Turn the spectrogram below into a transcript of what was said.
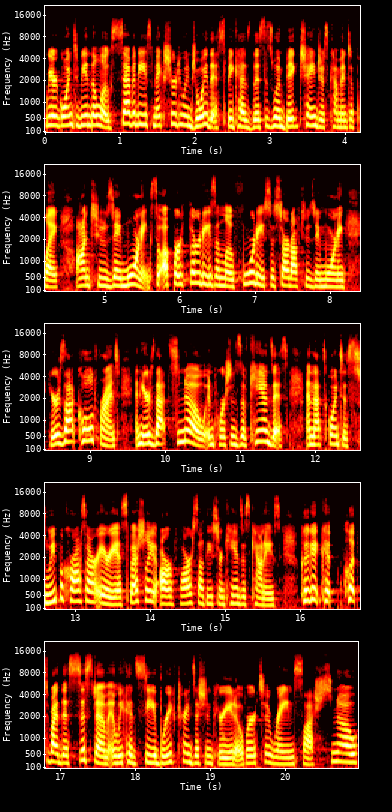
We are going to be in the low 70s. Make sure to enjoy this because this is when big changes come into play on Tuesday morning. So upper 30s and low 40s to start off Tuesday morning. Here's that cold front and here's that snow in portions of Kansas. And that's going to sweep across our area, especially our far southeastern Kansas counties. Could get clipped by this system and we could see a brief transition period over to rain slash snow,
